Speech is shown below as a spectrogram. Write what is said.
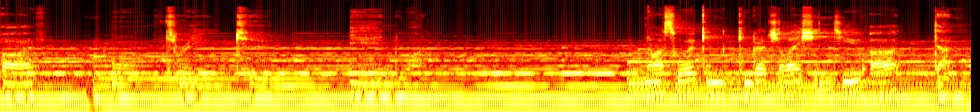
five, Nice work and congratulations, you are done.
